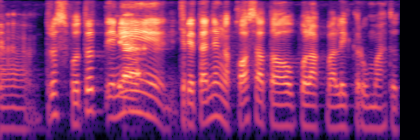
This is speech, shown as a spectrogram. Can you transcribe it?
nah, terus Putut ini ya. ceritanya ngekos atau pulang balik ke rumah tuh?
